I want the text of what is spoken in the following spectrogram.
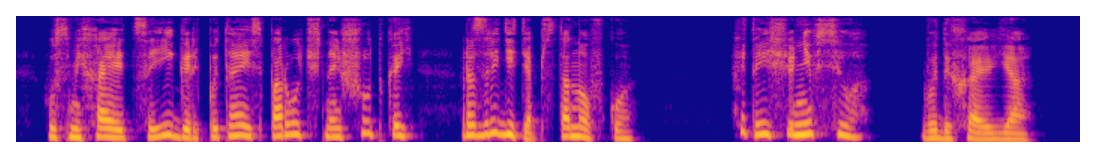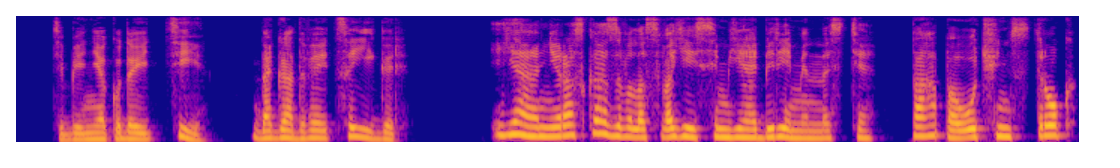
— усмехается Игорь, пытаясь порочной шуткой — разрядить обстановку. «Это еще не все, выдыхаю я. «Тебе некуда идти», — догадывается Игорь. «Я не рассказывала своей семье о беременности. Папа очень строг.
